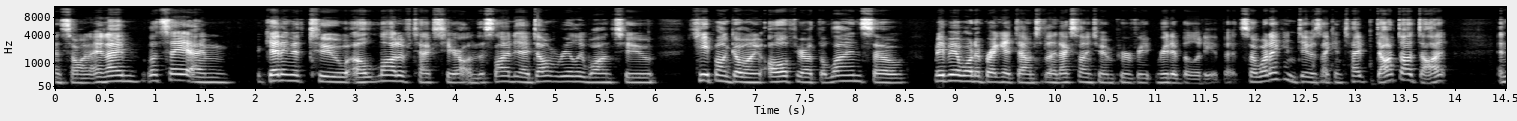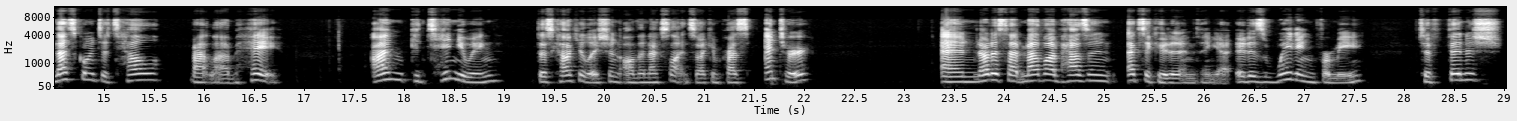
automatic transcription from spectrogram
And so on. And I'm, let's say I'm getting it to a lot of text here on this line, and I don't really want to keep on going all throughout the line, so maybe I want to bring it down to the next line to improve re readability a bit. So what I can do is I can type dot dot dot, and that's going to tell MATLAB, hey, I'm continuing this calculation on the next line. So I can press enter, and notice that MATLAB hasn't executed anything yet. It is waiting for me to finish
